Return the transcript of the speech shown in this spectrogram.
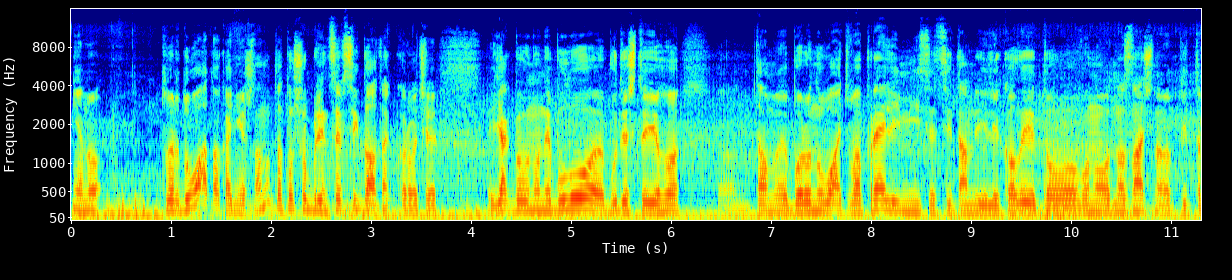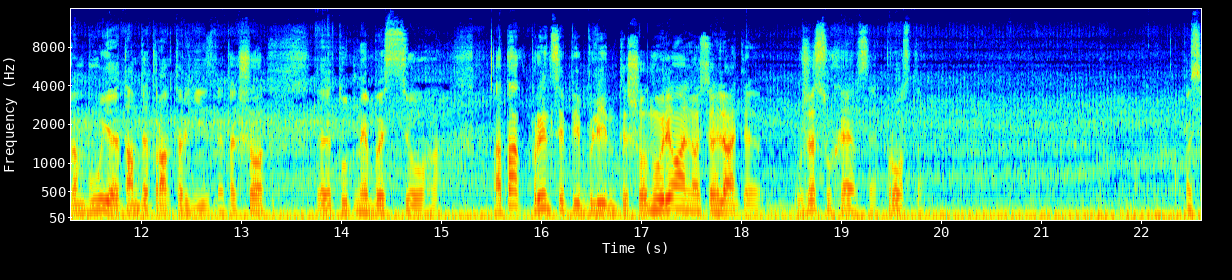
Ні, ну твердувато, звісно. Ну, та то, що, блін, це завжди так. коротше. Як би воно не було, будеш ти його е, там боронувати в апрелі місяці там, і коли, то воно однозначно підтрамбує там, де трактор їздить. Так що е, тут не без цього. А так, в принципі, блін, ти що, ну реально ось гляньте, вже сухе все, просто. Ось.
